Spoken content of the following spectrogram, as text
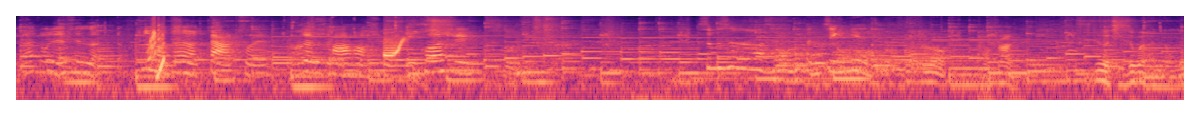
的，它中间是冷的。这我真的大推，这个超好吃，五颗星。惊艳。真的好看，那个其实会很浓郁，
